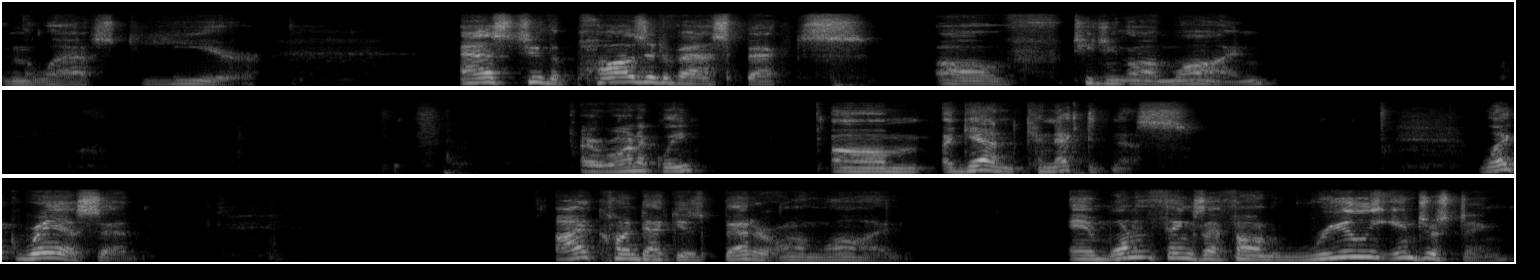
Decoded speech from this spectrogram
in the last year. As to the positive aspects of teaching online, ironically, um, again, connectedness. Like Rhea said, eye contact is better online. And one of the things I found really interesting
